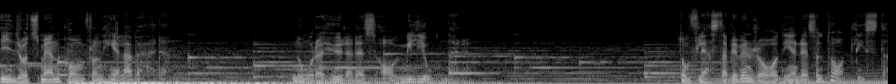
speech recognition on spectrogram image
Idrottsmän kom från hela världen. Några hyllades av miljoner. De flesta blev en rad i en resultatlista.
